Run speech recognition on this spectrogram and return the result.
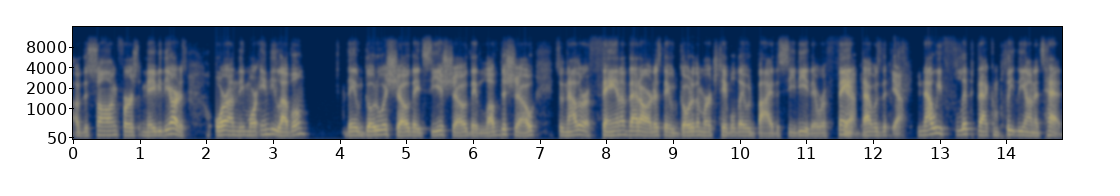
of the song first maybe the artist. Or on the more indie level they would go to a show, they'd see a show, they'd love the show. So now they're a fan of that artist. They would go to the merch table, they would buy the CD. They were a fan. Yeah. That was the yeah. Now we flipped that completely on its head.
